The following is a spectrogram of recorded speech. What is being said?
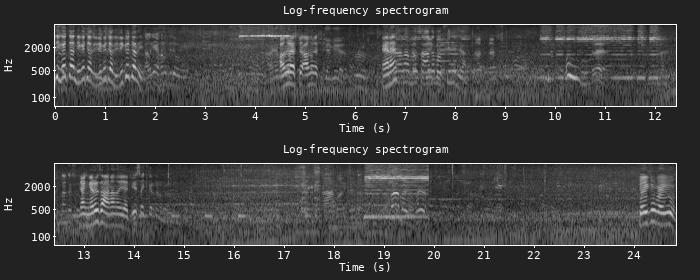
ദിഗച്ചാന്തി ദിഗച്ചാന്തി ദിഗച്ചാന്തി ദിഗച്ചാന്തി അതൊന്ന് റെസ്റ്റ് അതൊന്ന് റെസ്റ്റ് ഏനെ സാധാ മഫിനില്ല ഞാൻ അങ്ങനെ ഒരു സാധനം വിചാരിച്ചു കഴിക്കും കഴിക്കും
